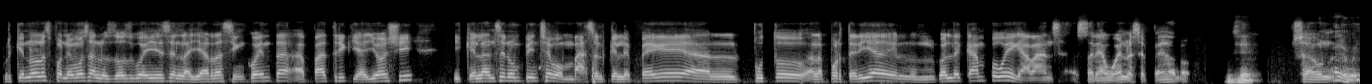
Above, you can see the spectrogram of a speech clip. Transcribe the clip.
¿Por qué no los ponemos a los dos güeyes en la yarda 50, a Patrick y a Yoshi, y que lancen un pinche bombazo? El que le pegue al puto, a la portería del gol de campo, güey, avanza. Estaría bueno ese pedo, ¿no? Sí. O sea, un, Ay, güey.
